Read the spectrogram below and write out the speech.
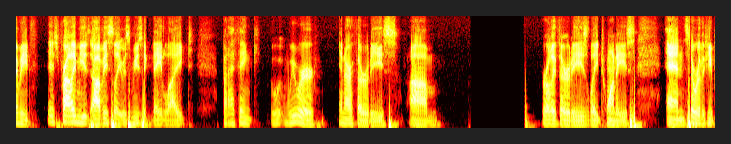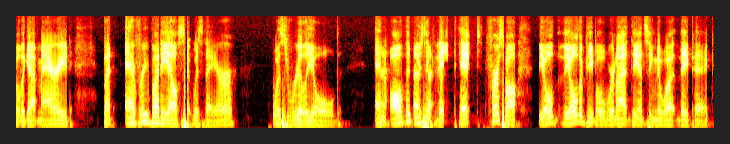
I mean, it's probably music. Obviously, it was music they liked, but I think we were in our 30s, um, early 30s, late 20s, and so were the people that got married. But everybody else that was there was really old, and all the music they picked. First of all, the old the older people were not dancing to what they picked.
